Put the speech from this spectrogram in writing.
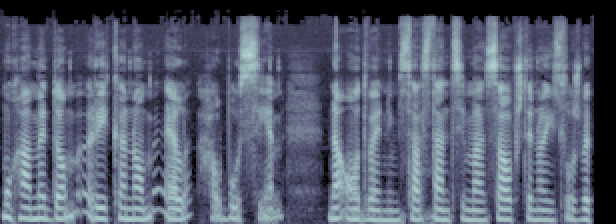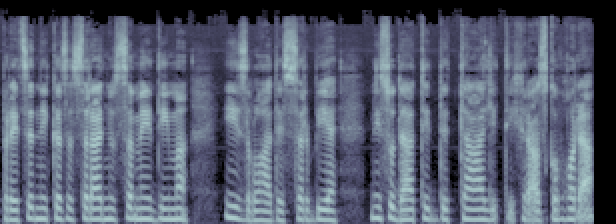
Muhamedom Rikanom El Halbusijem. Na odvojenim sastancima saopšteno i službe predsjednika za saradnju sa medijima iz vlade Srbije. Nisu dati detalji tih razgovora.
